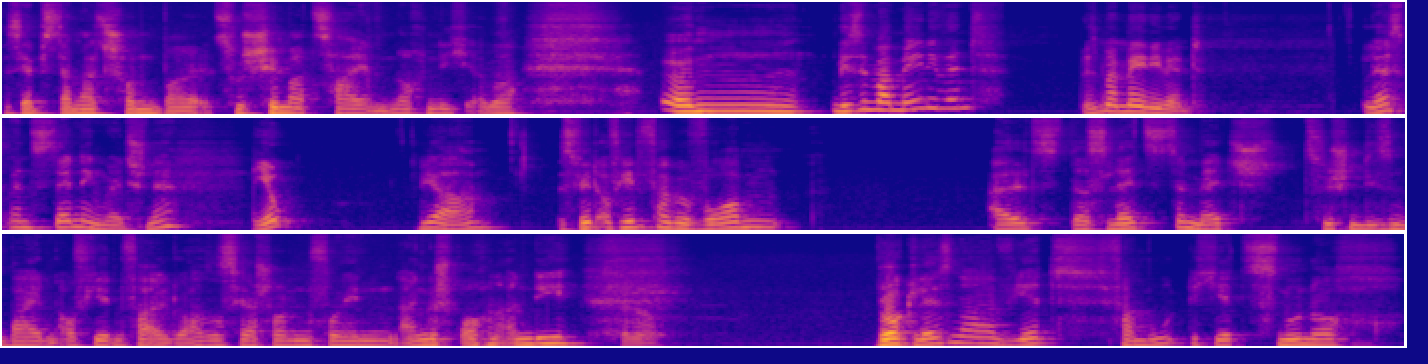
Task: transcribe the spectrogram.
Selbst damals schon bei zu Schimmerzeiten noch nicht, aber ähm, wir sind beim Main Event. Wir sind beim Main Event. Last Man Standing Match, ne? Jo. Ja, es wird auf jeden Fall beworben als das letzte Match zwischen diesen beiden auf jeden Fall. Du hast es ja schon vorhin angesprochen, Andy. Genau. Brock Lesnar wird vermutlich jetzt nur noch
